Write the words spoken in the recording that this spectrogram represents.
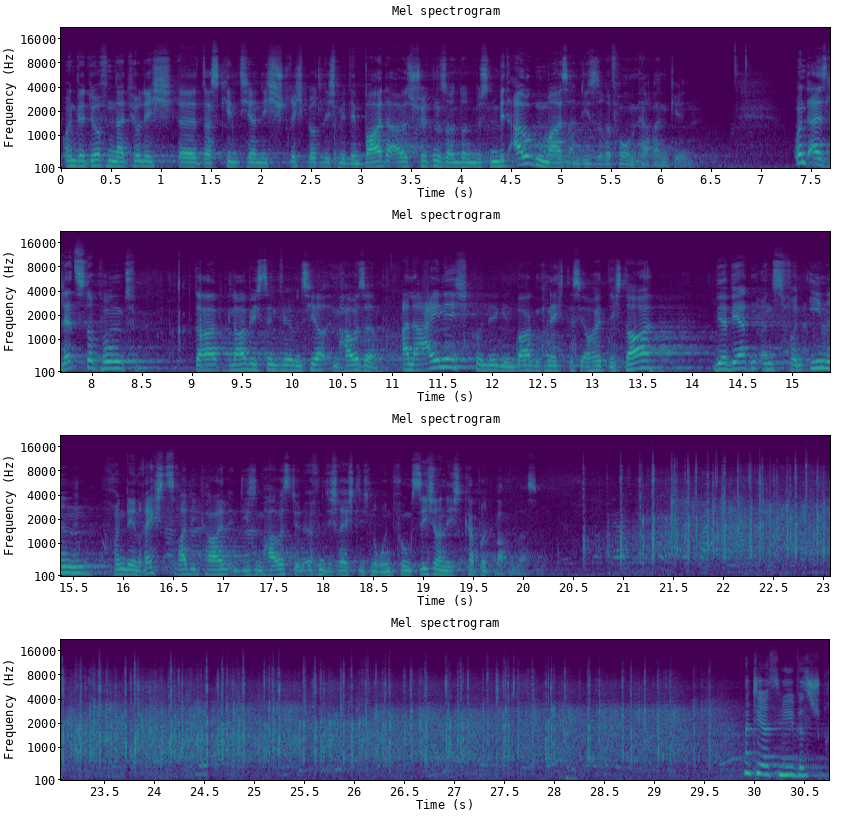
Und wir dürfen natürlich äh, das Kind hier nicht strichwörtlich mit dem Bade ausschütten, sondern müssen mit Augenmaß an diese Reform herangehen. Und als letzter Punkt, da glaube ich, sind wir uns hier im Hause alle einig. Kollegin Wagenknecht ist ja heute nicht da. wir werden uns von Ihnen, von den Rechtsradikalen in diesem Haus, den öffentlich-rechtlichen Rundfunk, sicher nicht kaputt machen lassen. Matthias Niewes spricht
